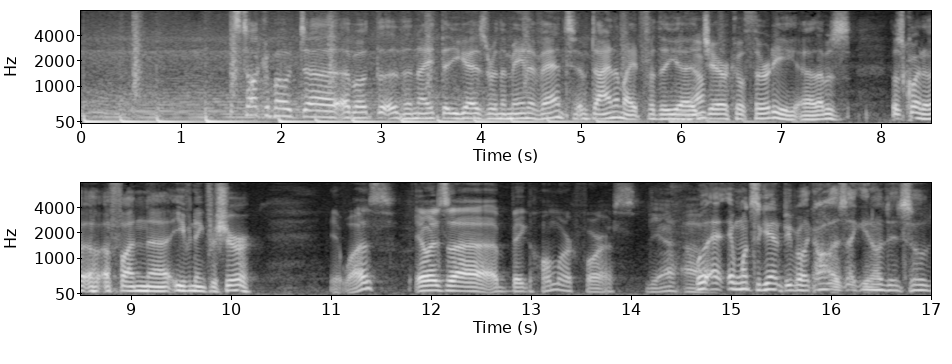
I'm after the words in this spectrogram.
Let's talk about uh, about the, the night that you guys were in the main event of Dynamite for the uh, Yeah. Jericho 30. Uh, that was that was quite a, a fun uh, evening for sure. it was. It was uh, a big homework for us. yeah. Uh, Well, and, and once again, people are like, "Oh, it's like you know." So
